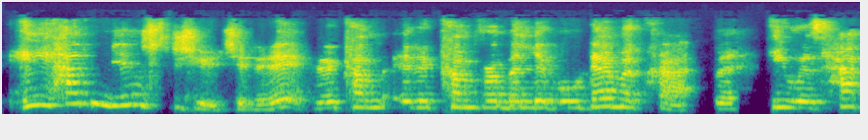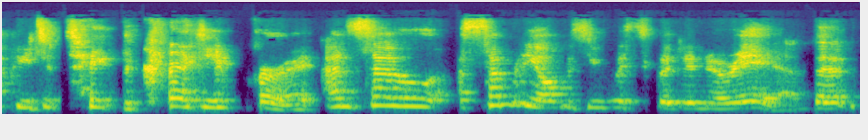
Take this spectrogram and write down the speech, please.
He hadn't instituted it. It had, come, it had come from a Liberal Democrat, but he was happy to take the credit for it. And so somebody obviously whispered in her ear that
